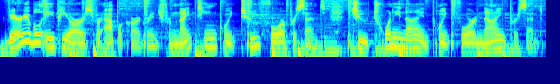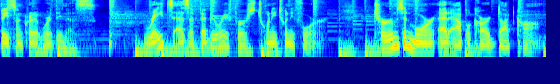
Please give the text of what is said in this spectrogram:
Variable APRs for Apple Card range from 19.24% to 29.49% based on creditworthiness. Rates as of February 1st, 2024. Terms and more at applecard.com.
